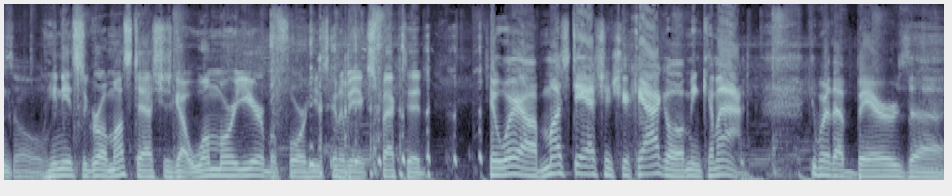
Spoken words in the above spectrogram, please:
years old. he needs to grow a mustache. He's got one more year before he's going to be expected to wear a mustache in Chicago. I mean, come on. You can wear that Bears, uh,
